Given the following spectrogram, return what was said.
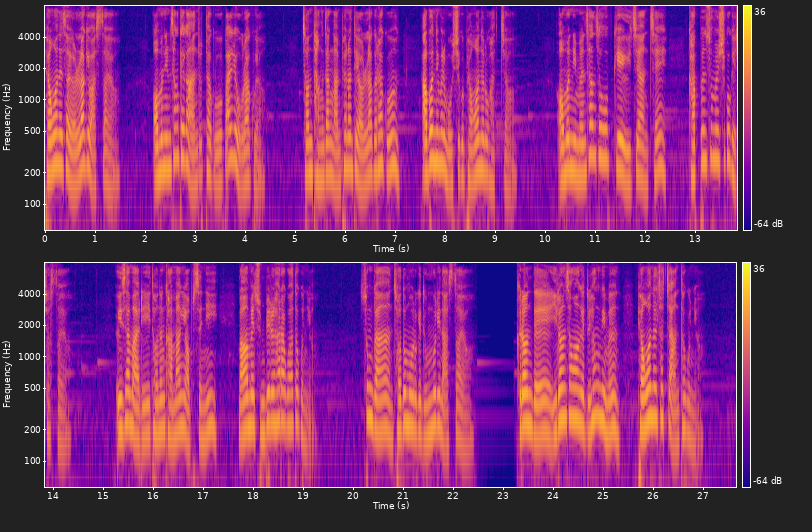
병원에서 연락이 왔어요. 어머님 상태가 안 좋다고 빨리 오라고요. 전 당장 남편한테 연락을 하곤 아버님을 모시고 병원으로 갔죠. 어머님은 산소호흡기에 의지한 채 가쁜 숨을 쉬고 계셨어요. 의사 말이 더는 가망이 없으니 마음의 준비를 하라고 하더군요. 순간 저도 모르게 눈물이 났어요. 그런데 이런 상황에도 형님은 병원을 찾지 않더군요.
